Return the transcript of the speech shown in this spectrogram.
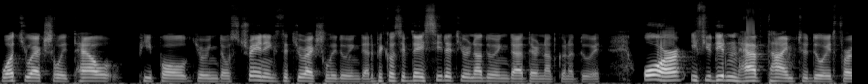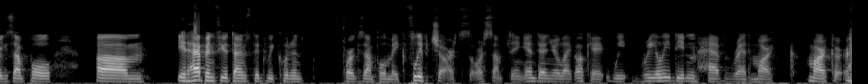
what you actually tell people during those trainings that you're actually doing that. Because if they see that you're not doing that they're not going to do it. Or if you didn't have time to do it for example um, it happened a few times that we couldn't for example make flip charts or something and then you're like okay we really didn't have red mark marker.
